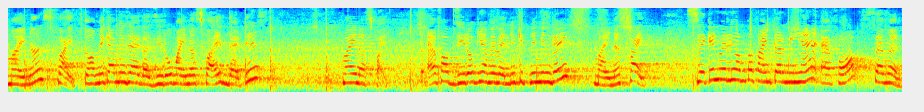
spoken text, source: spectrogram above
माइनस फाइव तो हमें क्या मिल जाएगा? Zero minus five that is minus five तो एफ़ ऑफ़ ज़ीरो की हमें वैल्यू कितनी मिल गई? माइनस फाइव सेकेंड वैल्यू हमको फाइंड करनी है f of seven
